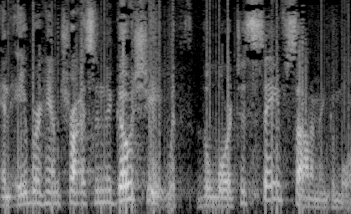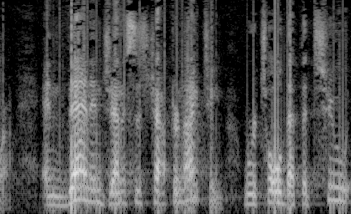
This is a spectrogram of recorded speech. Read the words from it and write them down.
and Abraham tries to negotiate with the Lord to save Sodom and Gomorrah. And then in Genesis chapter 19, we're told that the two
